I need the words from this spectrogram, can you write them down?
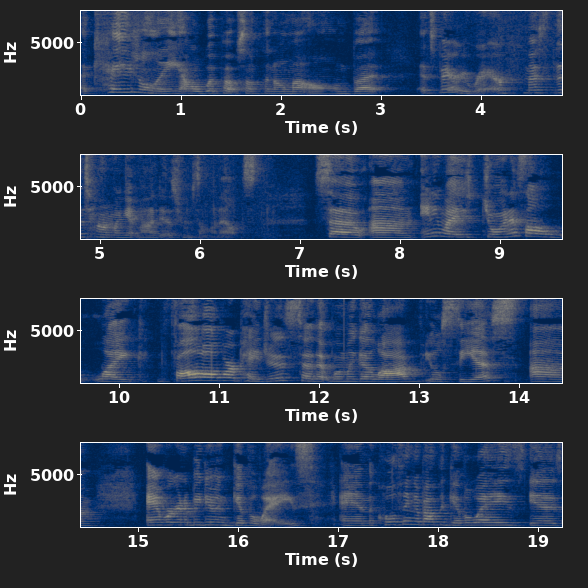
Occasionally, I'll whip up something on my own, but it's very rare. Most of the time, I get my ideas from someone else. So, um, anyways, join us all, like, follow all of our pages so that when we go live, you'll see us. Um, and we're going to be doing giveaways. And the cool thing about the giveaways is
